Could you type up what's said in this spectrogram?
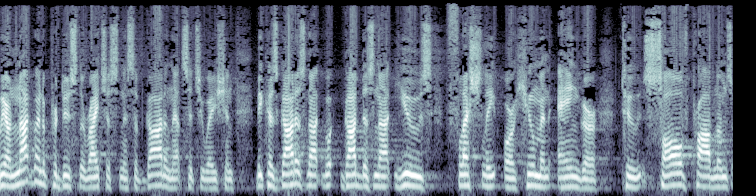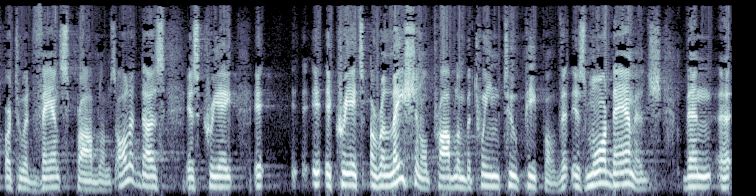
we are not going to produce the righteousness of God in that situation because God, is not, God does not use fleshly or human anger to solve problems or to advance problems. All it does is create, it, it, it creates a relational problem between two people that is more damage than, uh,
